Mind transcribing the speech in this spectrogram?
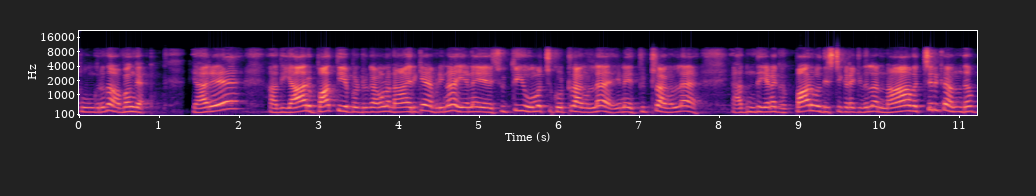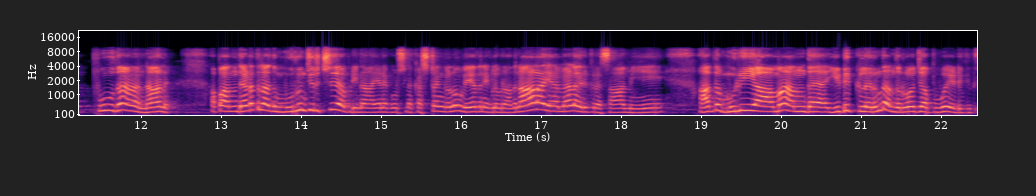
பூங்கிறது அவங்க. யாரு? அது யார் பாத்தியப்பட்டிருக்காங்களோ நான் இருக்கேன் அப்படின்னா என்னைய சுற்றியும் உமைச்சு கொட்டுறாங்கல்ல என்னைய திட்டுறாங்கல்ல அந்த எனக்கு பார்வதிஷ்டி கிடைக்குதுல்ல நான் வச்சிருக்க அந்த பூ தான் நான். அப்போ அந்த இடத்துல அது முறிஞ்சிருச்சு அப்படின்னா எனக்கு ஒரு சில கஷ்டங்களும் வேதனைகளும் வரும். அதனால என் மேலே இருக்கிற சாமி அதை முறியாமல் அந்த இடுக்குலேருந்து அந்த ரோஜா பூவை எடுக்குது.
